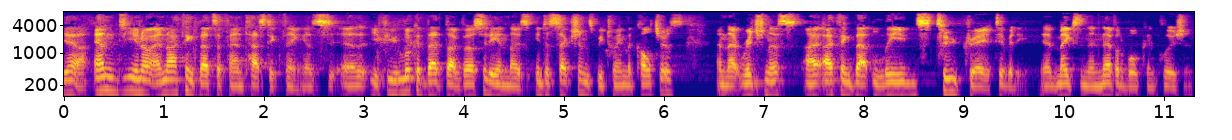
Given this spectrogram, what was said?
Yeah, and you know, and I think that's a fantastic thing. Is uh, if you look at that diversity and those intersections between the cultures and that richness, I, I, think that leads to creativity. It makes an inevitable conclusion.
